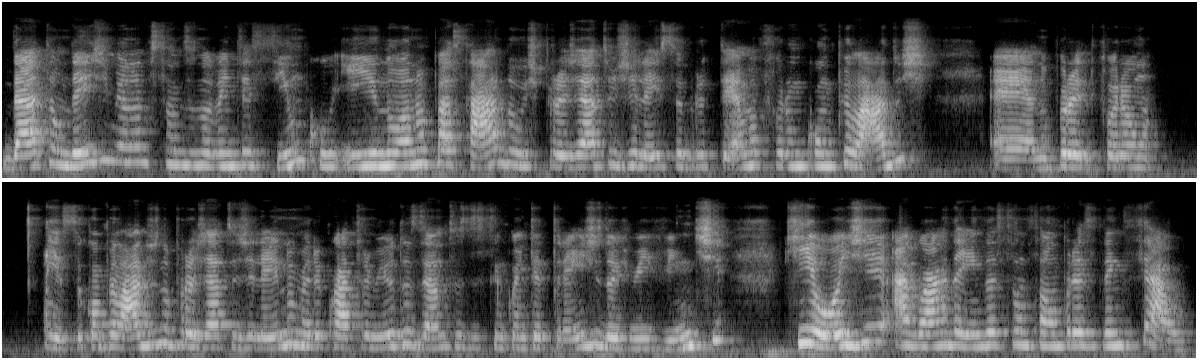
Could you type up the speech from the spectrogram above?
datam desde 1995 e no ano passado os projetos de lei sobre o tema foram compilados, é, no, foram isso, compilados no projeto de lei número 4.253 de 2020, que hoje aguarda ainda a sanção presidencial.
